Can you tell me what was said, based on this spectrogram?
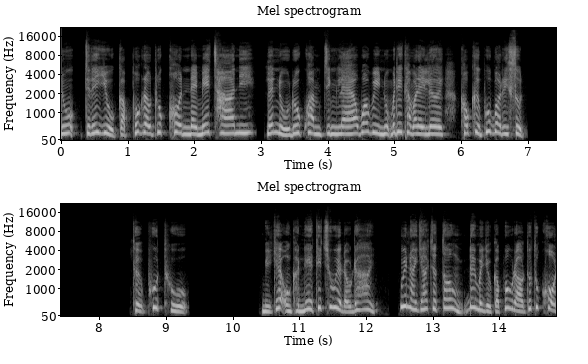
นุจะได้อยู่กับพวกเราทุกคนในไม่ช้านี้ และหนูรู้ความจริงแล้วว่าวีนุไม่ได้ทำอะไรเลย เขาคือผู้บริสุทธิ์ เธอพูดถูก มีแค่องค์คเนศที่ช่วยเราได้ วินายักษ์จะต้องได้มาอยู่กับพวกเราทุกๆ คน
